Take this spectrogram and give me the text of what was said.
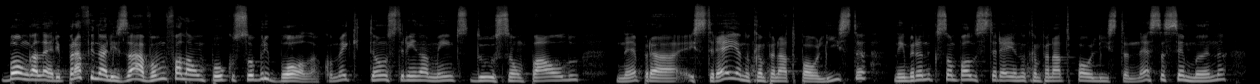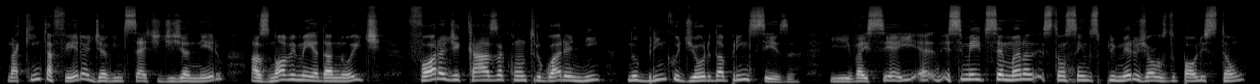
Bom, galera, e para finalizar, vamos falar um pouco sobre bola. Como é que estão os treinamentos do São Paulo né, para estreia no Campeonato Paulista. Lembrando que o São Paulo estreia no Campeonato Paulista nesta semana, na quinta-feira, dia 27 de janeiro, às nove e meia da noite, fora de casa contra o Guarani, no Brinco de Ouro da Princesa. E vai ser aí, é, esse meio de semana estão sendo os primeiros jogos do Paulistão,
